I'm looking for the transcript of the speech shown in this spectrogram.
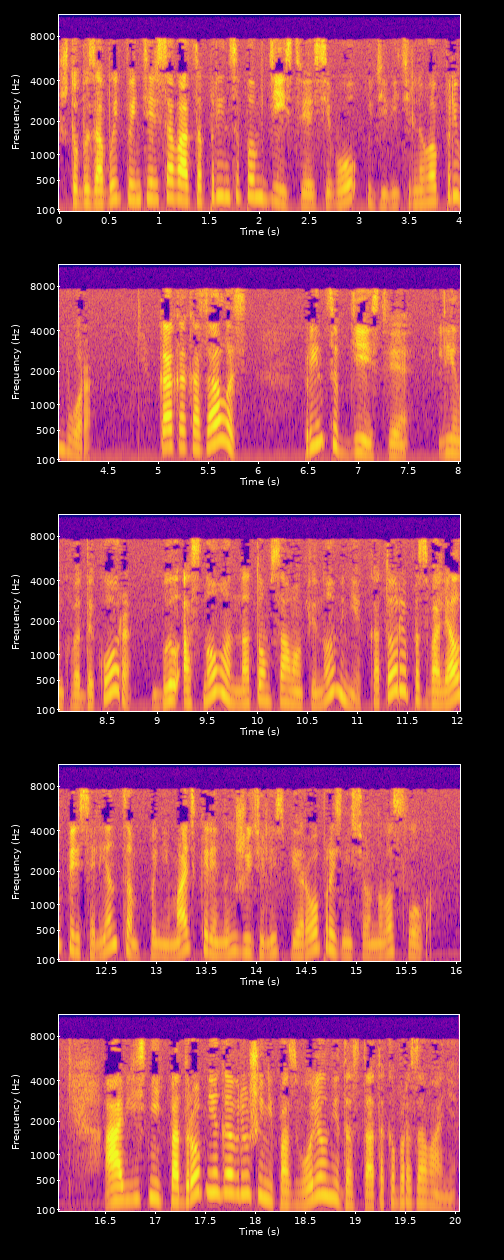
чтобы забыть поинтересоваться принципом действия сего удивительного прибора. Как оказалось, принцип действия лингва декора был основан на том самом феномене, который позволял переселенцам понимать коренных жителей с первого произнесенного слова. А объяснить подробнее Гаврюше не позволил недостаток образования.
